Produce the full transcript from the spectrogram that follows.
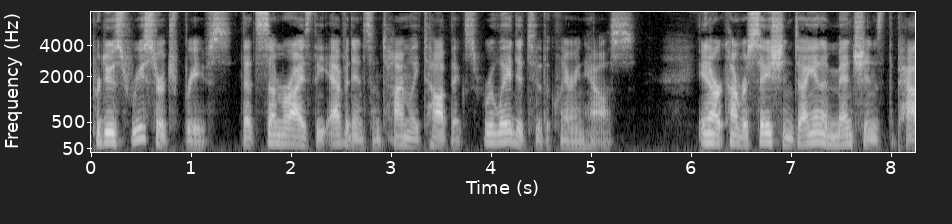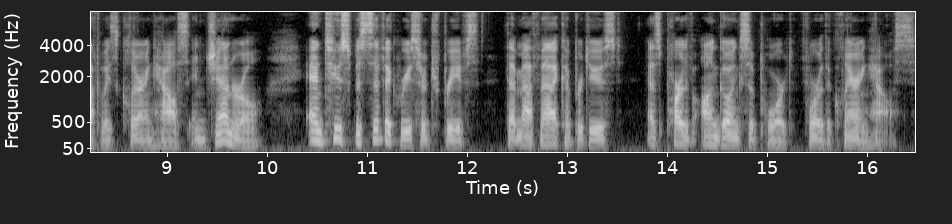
produce research briefs that summarize the evidence on timely topics related to the clearinghouse. In our conversation, Diana mentions the Pathways Clearinghouse in general and two specific research briefs that Mathematica produced as part of ongoing support for the clearinghouse.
